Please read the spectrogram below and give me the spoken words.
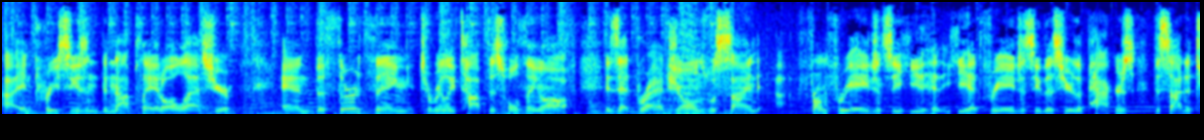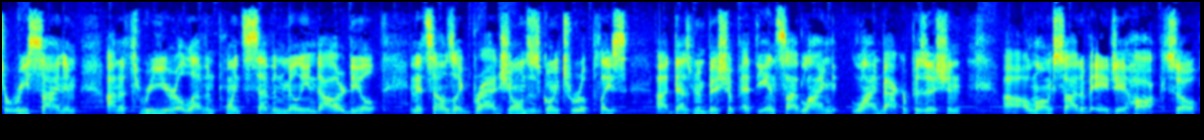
uh, in preseason. Did not play at all last year. And the third thing to really top this whole thing off is that Brad Jones was signed from free agency. He hit, he hit free agency this year. The Packers decided to re-sign him on a three-year, $11.7 million deal. And it sounds like Brad Jones is going to replace uh, Desmond Bishop at the inside line, linebacker position uh, alongside of A.J. Hawk. So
